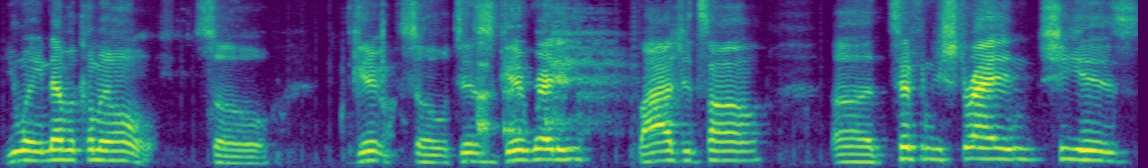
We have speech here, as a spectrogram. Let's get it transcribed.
you ain't never coming home. So get, so just get ready, bide your time. Uh, Tiffany Stratton, she is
